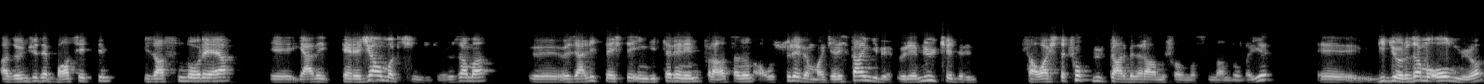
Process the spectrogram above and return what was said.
Az önce de bahsettim. Biz aslında oraya e, yani derece almak için gidiyoruz ama e, özellikle işte İngiltere'nin, Fransa'nın, Avusturya ve Macaristan gibi önemli ülkelerin savaşta çok büyük darbeler almış olmasından dolayı e, gidiyoruz ama olmuyor.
